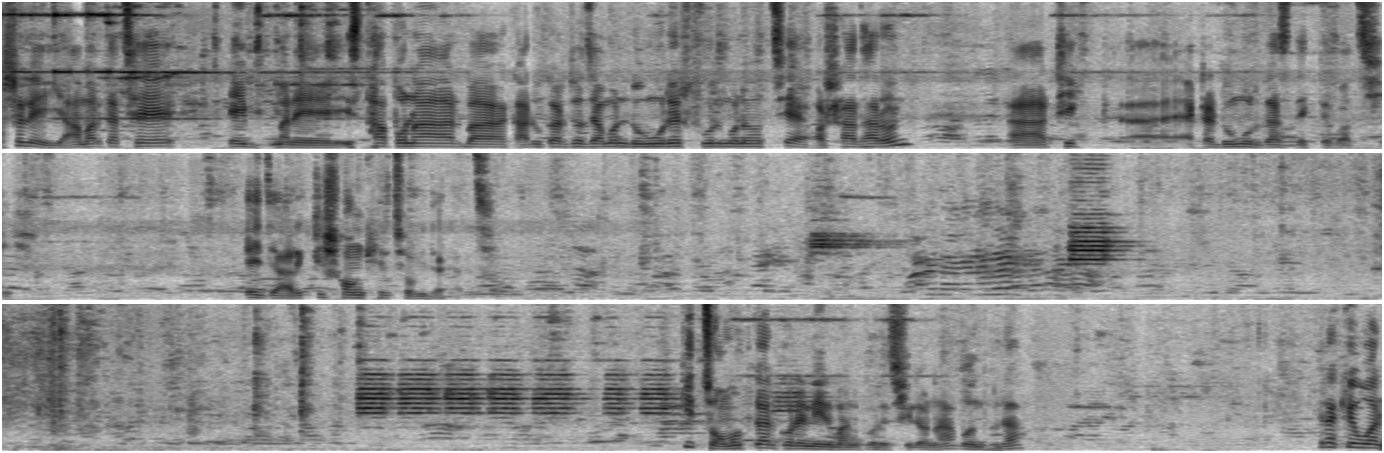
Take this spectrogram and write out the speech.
আসলেই আমার কাছে এই মানে স্থাপনার বা কারুকার্য যেমন ডুমুরের ফুল মনে হচ্ছে, অসাধারণ। ঠিক একটা ডুমুর গাছ দেখতে পাচ্ছি। এই যে আরেকটি শঙ্খের ছবি দেখাচ্ছি। কি চমৎকার করে নির্মাণ করেছিল না, বন্ধুরা? এরা কেউ আর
